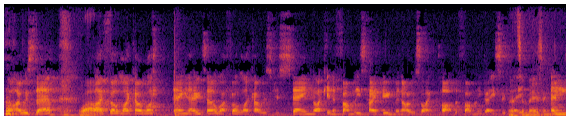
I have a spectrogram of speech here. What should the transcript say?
that I was there. Wow. I felt like I wasn't staying in a hotel. I felt like I was just staying like in a family's home, and I was like part of the family basically. That's amazing. And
